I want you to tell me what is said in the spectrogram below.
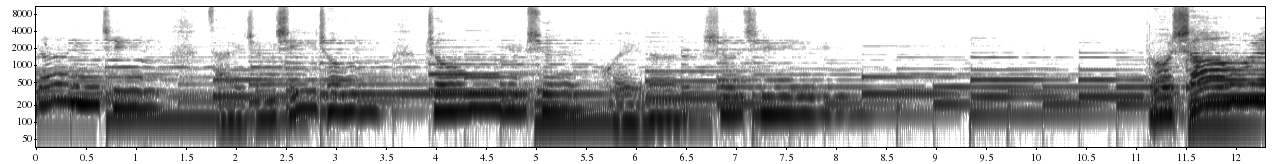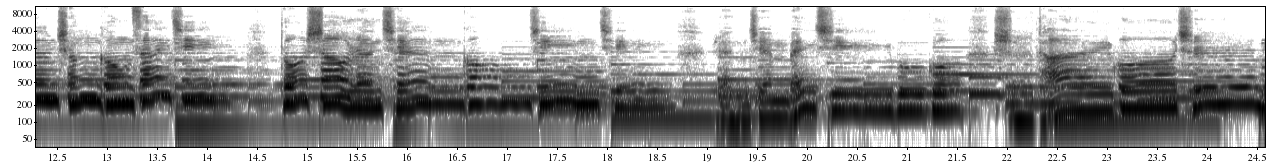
的年纪，在珍惜中，终于学会了舍弃。多少人成功在即，多少人前功尽弃。人间悲喜，不过是太过痴迷。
